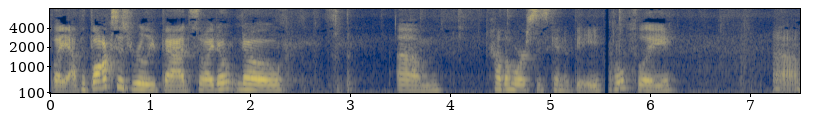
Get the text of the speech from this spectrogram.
But yeah, the box is really bad, so I don't know um, how the horse is going to be. Hopefully, uh,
